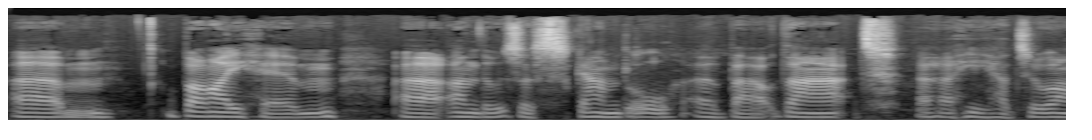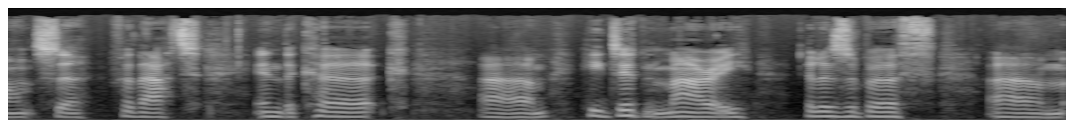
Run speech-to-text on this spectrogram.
um, by him, uh, and there was a scandal about that. Uh, he had to answer for that in the Kirk. Um, he didn't marry Elizabeth. Um,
